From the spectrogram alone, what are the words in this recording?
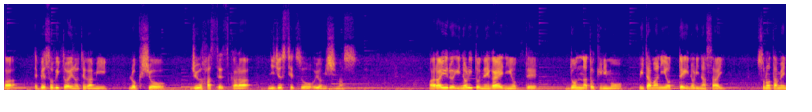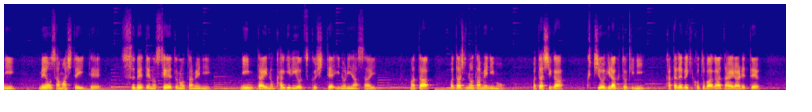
はエペソビトへの手紙6章18節から20節をお読みします。あらゆる祈りと願いによってどんな時にも御霊によって祈りなさい。そのために目を覚ましていてすべての生徒のために忍耐の限りを尽くして祈りなさい。また私のためにも私が口を開く時に語るべき言葉が与えられて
